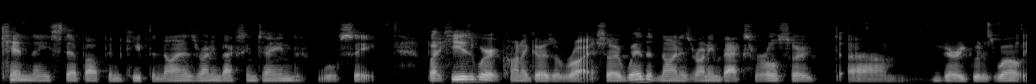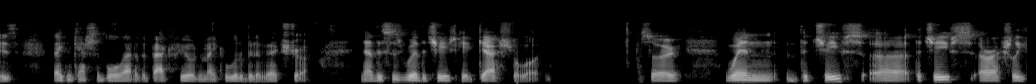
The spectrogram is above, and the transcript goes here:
can they step up and keep the Niners running backs contained? We'll see. But here's where it kind of goes awry. So where the Niners running backs are also um, very good as well is they can catch the ball out of the backfield and make a little bit of extra. Now this is where the Chiefs get gashed a lot. So when the Chiefs, uh, the Chiefs are actually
